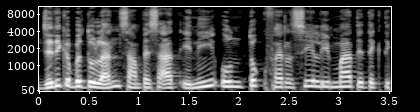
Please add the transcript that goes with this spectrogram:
Jadi kebetulan sampai saat ini untuk versi 5.35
